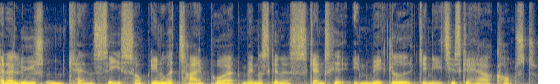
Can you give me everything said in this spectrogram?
Analysen kan ses som endnu et tegn på, at menneskenes ganske indviklede genetiske herkomst.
